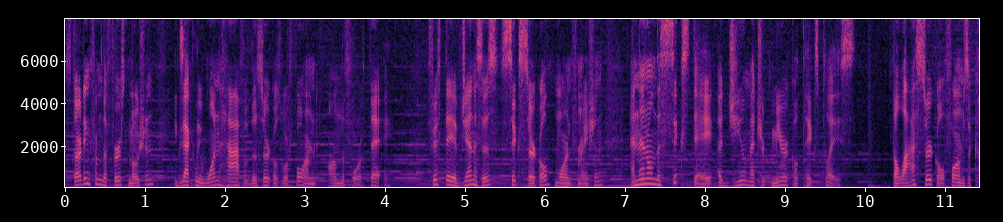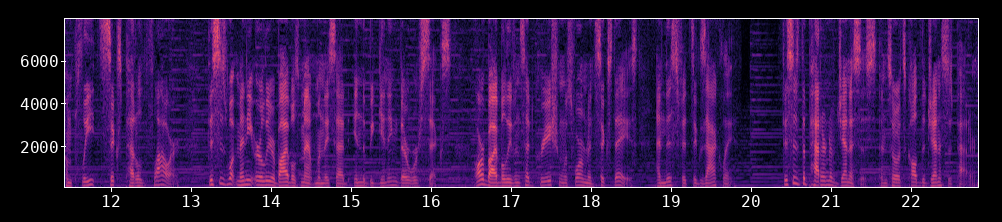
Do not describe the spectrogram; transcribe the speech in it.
Starting from the first motion, exactly one half of the circles were formed on the fourth day. Fifth day of Genesis, sixth circle, more information, and then on the sixth day, a geometric miracle takes place. The last circle forms a complete six-petaled flower. This is what many earlier Bibles meant when they said, in the beginning there were six. Our Bible even said creation was formed in six days, and this fits exactly. This is the pattern of Genesis, and so it's called the Genesis pattern.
